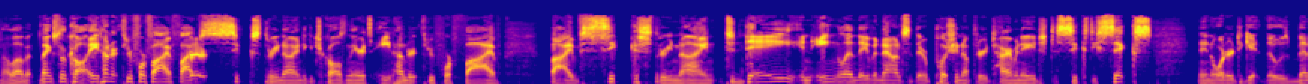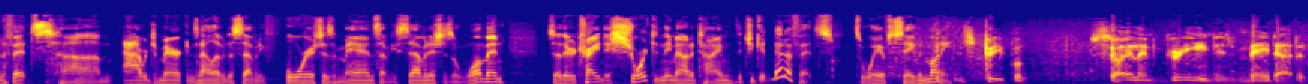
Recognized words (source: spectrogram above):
I love it. Thanks for the call. 800 345 5639 to get your calls in there. It's 800 345 5639. Today in England, they've announced that they're pushing up the retirement age to 66 in order to get those benefits. Um, average Americans now living to 74 ish as a man, 77 ish as a woman. So they're trying to shorten the amount of time that you get benefits. It's a way of saving money. It's people. Soylent Green is made out of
